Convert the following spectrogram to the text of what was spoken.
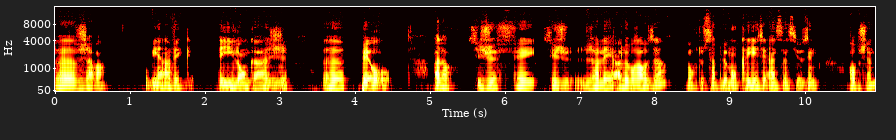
euh, Java ou bien avec un langage euh, POO. Alors, si je fais, si j'allais à le browser, donc tout simplement create instance using option.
